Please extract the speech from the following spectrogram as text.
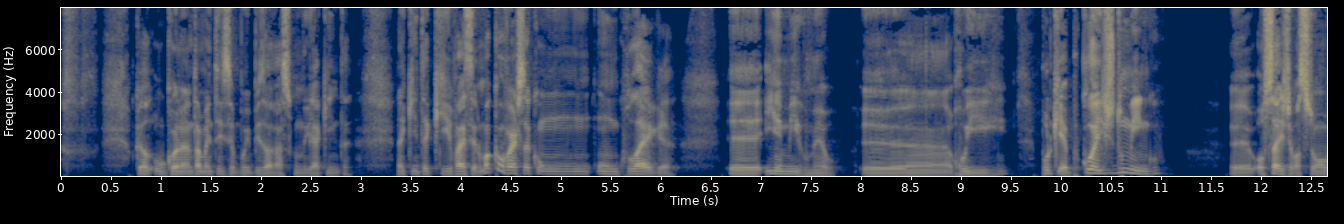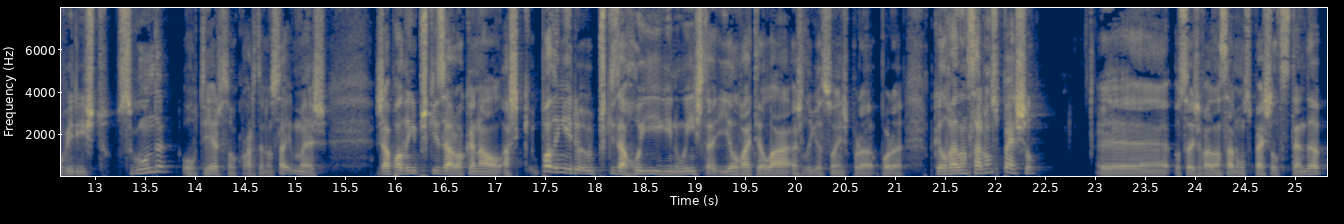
Porque o Conan também tem sempre um episódio à segunda e à quinta. Na quinta que vai ser uma conversa com um, um colega uh, e amigo meu, uh, Rui. Porquê? Porque hoje, domingo, uh, ou seja, vocês estão a ouvir isto segunda, ou terça, ou quarta, não sei, mas já podem ir pesquisar ao canal, acho que podem ir pesquisar Rui Igui no Insta e ele vai ter lá as ligações para, para porque ele vai lançar um special. Uh, ou seja, vai lançar um special de stand-up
